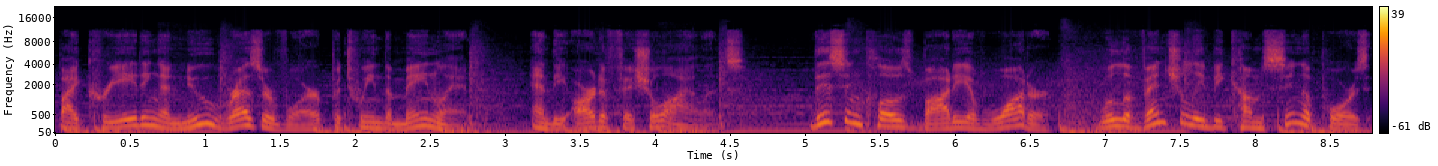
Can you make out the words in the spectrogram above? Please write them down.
by creating a new reservoir between the mainland and the artificial islands. This enclosed body of water will eventually become Singapore's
